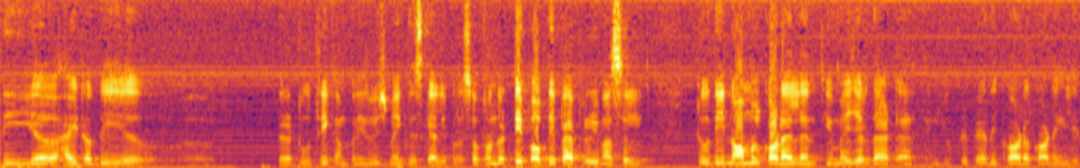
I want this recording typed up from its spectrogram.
the uh, height of the. Uh, uh, there are two, three companies which make this caliper. So from the tip of the papillary muscle to the normal chordal length, you measure that and then you prepare the cord accordingly.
